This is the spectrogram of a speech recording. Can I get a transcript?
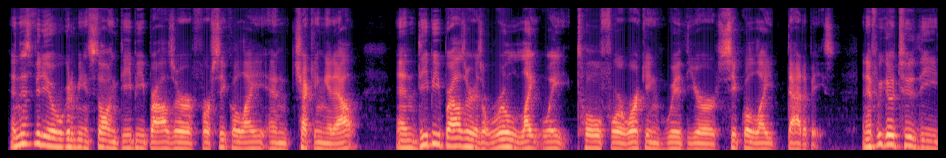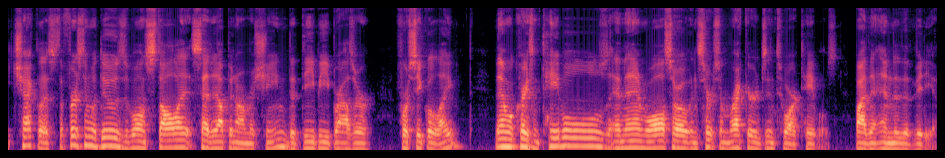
In this video, we're going to be installing DB Browser for SQLite and checking it out. And DB Browser is a real lightweight tool for working with your SQLite database. And if we go to the checklist, the first thing we'll do is we'll install it, set it up in our machine, the DB Browser for SQLite. Then we'll create some tables, and then we'll also insert some records into our tables by the end of the video.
